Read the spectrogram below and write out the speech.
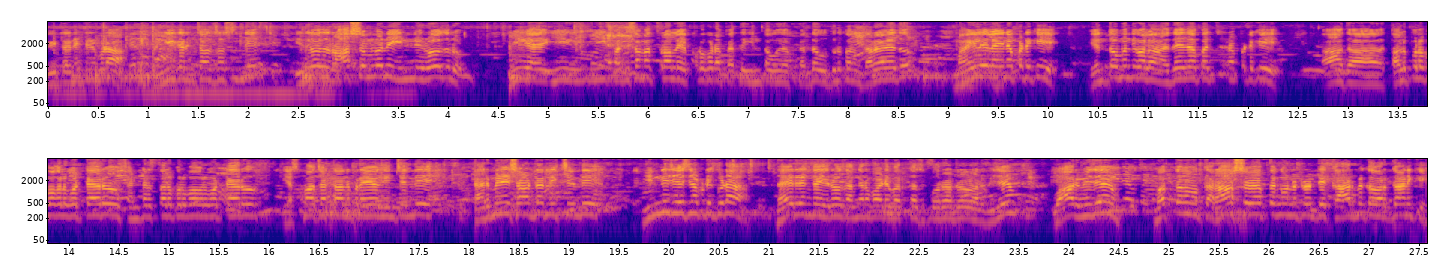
వీటన్నిటిని కూడా అంగీకరించాల్సి వస్తుంది. ఇది రోజు రాష్ట్రంలోనే ఇన్ని రోజులు ఈ ఈ ఈ పది సంవత్సరాలు ఎప్పుడు కూడా పెద్ద ఇంత పెద్ద ఉధృతం జరగలేదు. మహిళలు అయినప్పటికీ ఎంతోమంది వాళ్ళని అదేదపరిచినప్పటికీ తలుపులు పగలు కొట్టారు సెంటర్స్ తలుపులు పగలు కొట్టారు ఎస్మా చట్టాన్ని ప్రయోగించింది టర్మినేషన్ ఆర్డర్లు ఇచ్చింది. ఇన్ని చేసినప్పటికి కూడా ధైర్యంగా ఈరోజు అంగన్వాడీ వర్కర్స్ పోరాటం వారి విజయం. వారి విజయం. మొత్తం ఒక రాష్ట్ర వ్యాప్తంగా ఉన్నటువంటి కార్మిక వర్గానికి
